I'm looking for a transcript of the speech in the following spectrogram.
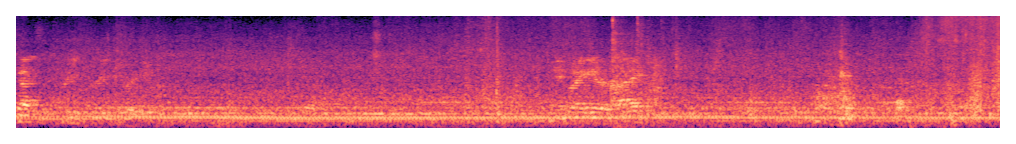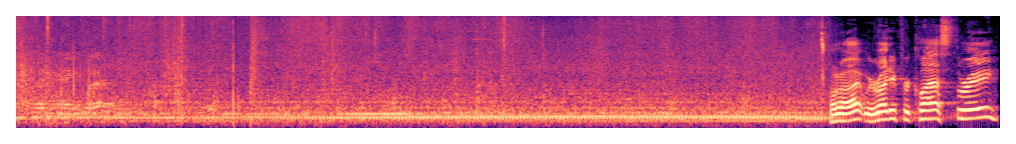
cuts at three, three, three. Anybody get it right? Anybody got any questions? All right, we ready for class three?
